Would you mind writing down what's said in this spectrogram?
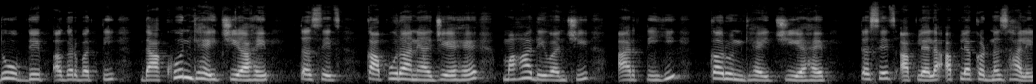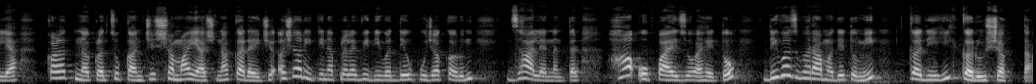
धूपदीप अगरबत्ती दाखवून घ्यायची आहे. तसेच कापुराण्या जी आहे महादेवांची आरतीही करून घ्यायची आहे. तसेच आपल्याला आपल्याकडनं झालेल्या कळत नकळत चुकांची क्षमा याचना करायची. अशा रीतीने आपल्याला विधिवत देवपूजा करून झाल्यानंतर हा उपाय जो आहे तो दिवसभरामध्ये तुम्ही कधीही करू शकता.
